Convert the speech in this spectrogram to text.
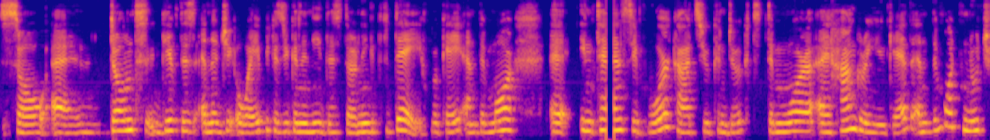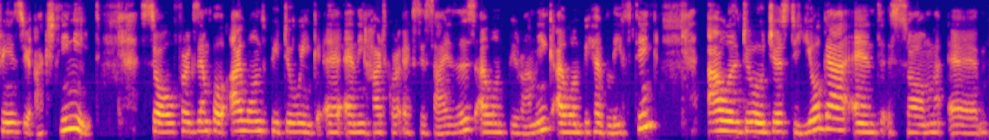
So uh, don't give this energy away because you're going to need this during the day okay? And the more uh, intensive workouts you conduct the more uh, hungry you get and the more nutrients you actually need. So for example i won't be doing uh, any hardcore exercises. I won't be running. I won't be heavy lifting. I will do just yoga and some um,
